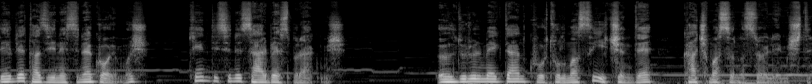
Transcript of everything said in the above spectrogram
devlet hazinesine koymuş, kendisini serbest bırakmış. Öldürülmekten kurtulması için de kaçmasını söylemişti.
